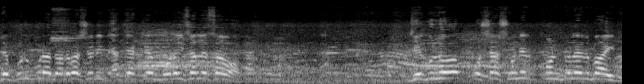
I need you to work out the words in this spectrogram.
যে ফুরপুরা দরবার শরীফ এত একটা বড়ই সালে স্বভাব যেগুলো প্রশাসনের কন্ট্রোলের বাইরে।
